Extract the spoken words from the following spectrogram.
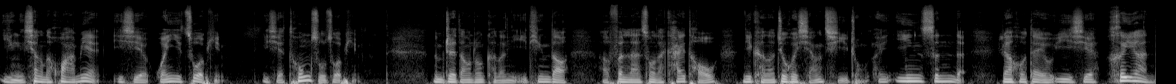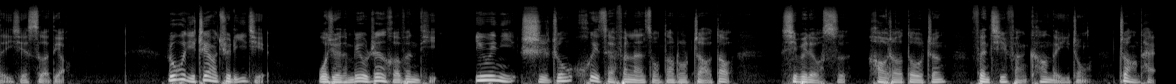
影像的画面、一些文艺作品、一些通俗作品。那么这当中，可能你一听到啊《芬兰颂》的开头，你可能就会想起一种很阴森的，然后带有一些黑暗的一些色调。如果你这样去理解，我觉得没有任何问题，因为你始终会在《芬兰颂》当中找到西贝柳斯号召斗争。奋起反抗的一种状态，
